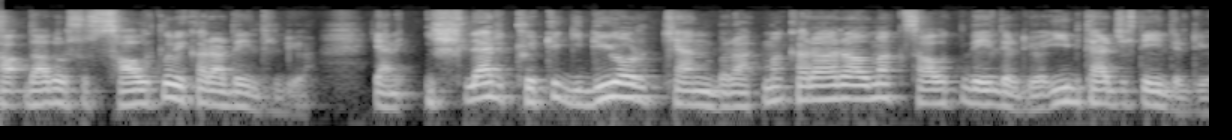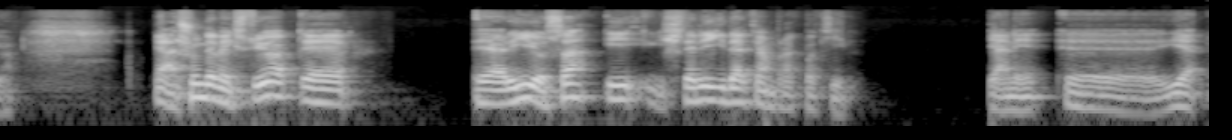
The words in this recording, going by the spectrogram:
daha doğrusu sağlıklı bir karar değildir diyor. Yani işler kötü gidiyorken bırakma kararı almak sağlıklı değildir diyor. İyi bir tercih değildir diyor. Yani şunu demek istiyor. e, eğer yiyorsa iyi, işleri iyi giderken bırak bakayım. Yani e, ya,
